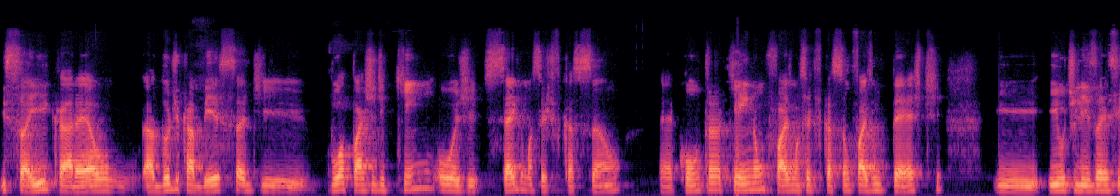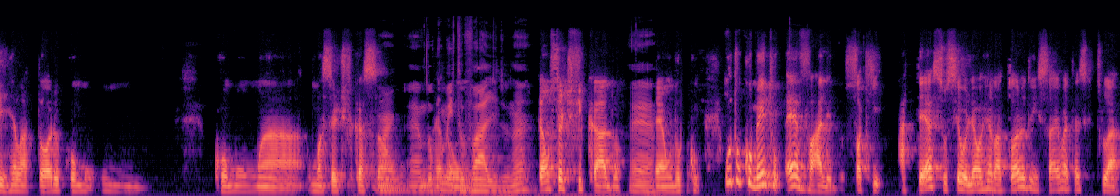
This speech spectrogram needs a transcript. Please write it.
Isso aí, cara, é o, a dor de cabeça de boa parte de quem hoje segue uma certificação é, contra quem não faz uma certificação, faz um teste e, e utiliza esse relatório como um, como uma, uma certificação. É um documento é um, válido, né? É um certificado. É. é um docu o documento é válido, só que até se você olhar o relatório do ensaio, vai estar escrito lá:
